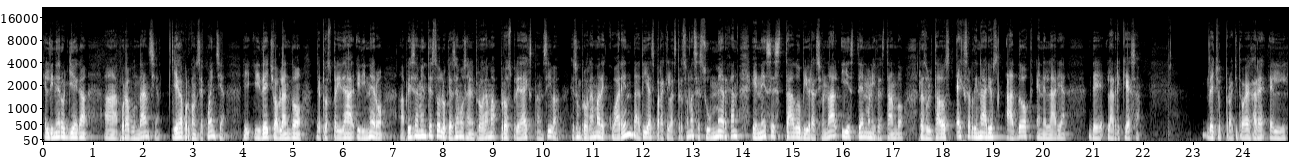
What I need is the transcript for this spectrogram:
el dinero llega a, por abundancia, llega por consecuencia. Y, de hecho, hablando de prosperidad y dinero, Ah, precisamente esto es lo que hacemos en el programa Prosperidad Expansiva. Es un programa de 40 días para que las personas se sumerjan en ese estado vibracional y estén manifestando resultados extraordinarios ad hoc en el área de la riqueza. De hecho, por aquí te voy a dejar el,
